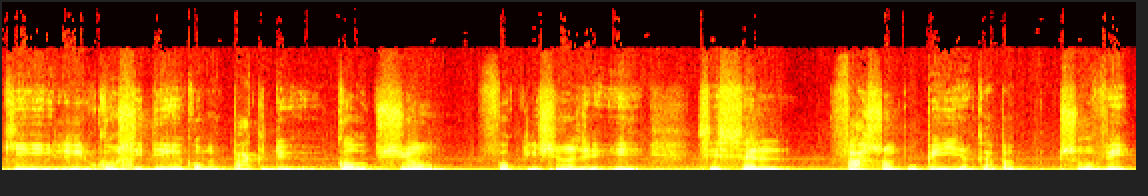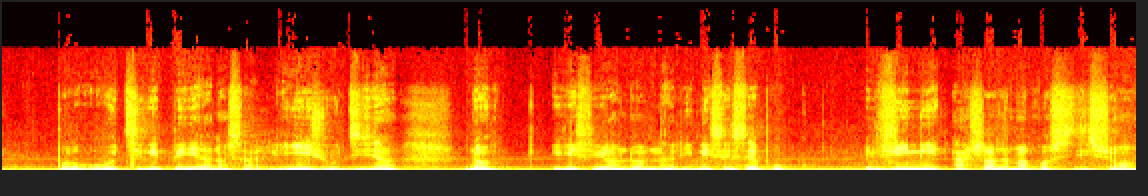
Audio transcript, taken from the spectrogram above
qui est considéré comme un pacte de corruption, il faut qu'il change. Et c'est la seule façon pour le pays capable de sauver, pour retirer le pays dans sa je vous dis. Hein. Donc, le référendum est nécessaire pour venir à changement de constitution.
